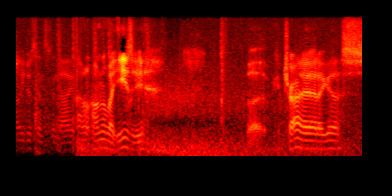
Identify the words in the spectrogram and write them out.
No, he just instant died. I don't, I don't know about easy, but we can try it, I guess.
